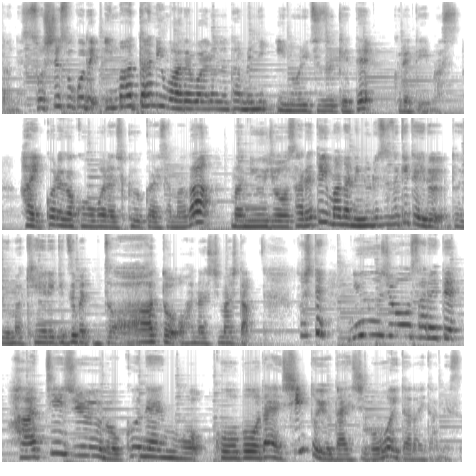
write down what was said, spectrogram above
たんです。そしてそこで未だに我々のために祈り続けてくれています。はいこれが弘法大師空海様が、まあ、入場されて未だに祈り続けているという、まあ、経歴ずべてドーッとお話ししました。そして入場されて86年後弘法大師という大師号をいただいたんです。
